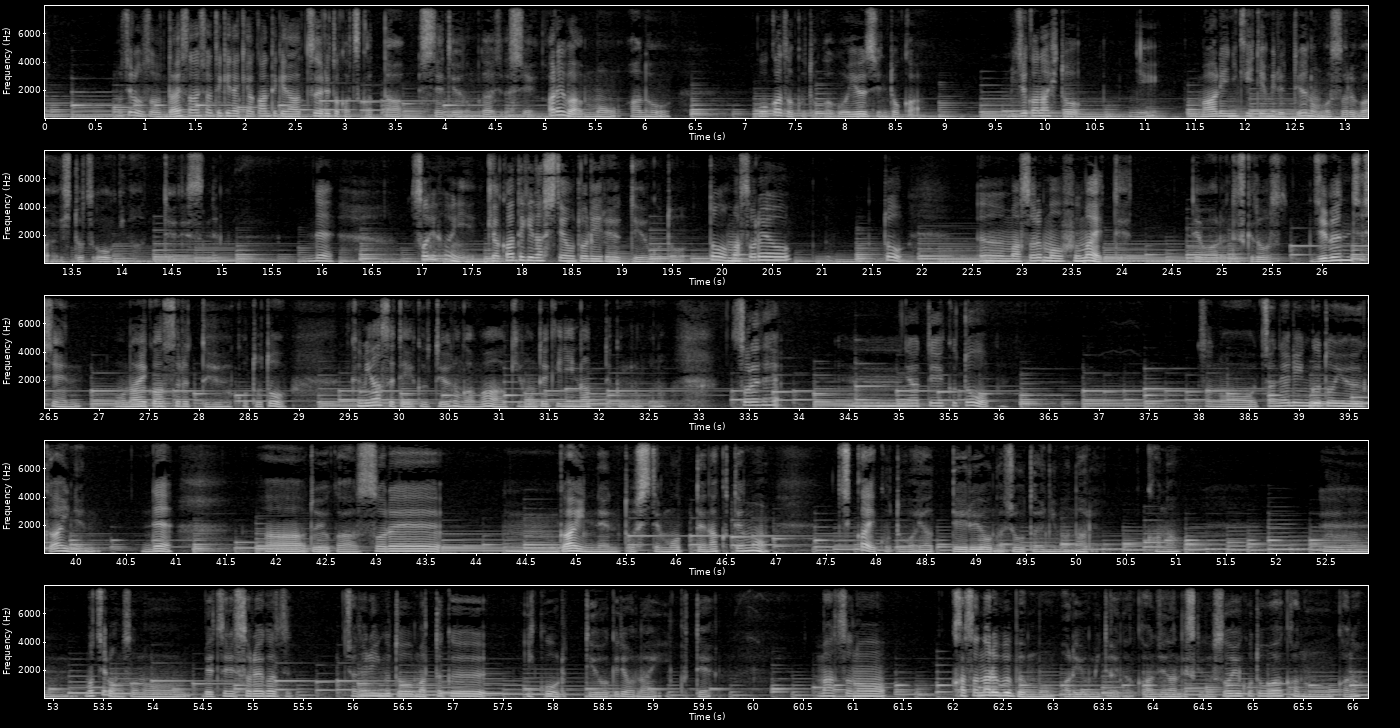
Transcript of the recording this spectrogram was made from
もちろんその第三者的な客観的なツールとか使った視点っていうのも大事だしあるいはもうあのご家族とかご友人とか身近な人に周りに聞いてみるっていうのもそれは一つ大きな手ですね。でそういうふうに客観的な視点を取り入れるっていうことと、まあ、それをと、うんまあ、それも踏まえてんですけど自分自身を内観するっていうことと組み合わせていくっていうのがまあ基本的になってくるのかなそれでうんやっていくとそのチャネリングという概念であというかそれうん概念として持ってなくても近いことはやっているような状態にもなるかな。もちろんその別にそれがチャネリングと全くイコールっていうわけではなくてまあその重なる部分もあるよみたいな感じなんですけどそういうことは可能かな？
